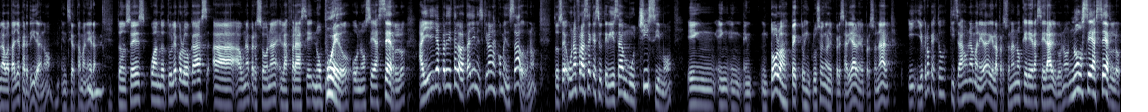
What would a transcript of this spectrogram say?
la batalla perdida, ¿no? En cierta manera. Entonces, cuando tú le colocas a, una persona en la frase no puedo o no sé hacerlo, ahí ya perdiste la batalla y ni siquiera la has comenzado, ¿no? Entonces, una frase que se utiliza muchísimo en, en todos los aspectos, incluso en el empresarial, en el personal, y yo creo que esto quizás es una manera de que la persona no querer hacer algo, ¿no? No sé hacerlo.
